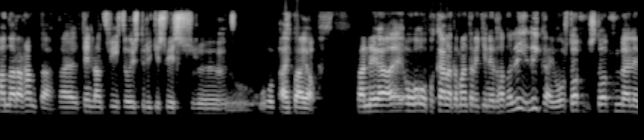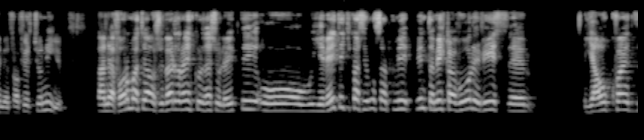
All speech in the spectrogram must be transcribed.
annarar handa, það er Finnland, Svíþ og Ísturíki, Sviss uh, og eitthvað, já. Þannig að, og, og Kanada-Mandaríkin eru þarna lí, líka og stoppmeðlemið frá 49. Þannig að formati á þessu verður einhverju þessu leiti og ég veit ekki hvað sem rúsar mynda mikla vonir við um, jákvæð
